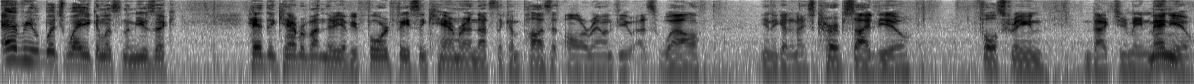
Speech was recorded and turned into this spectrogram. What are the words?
Every which way you can listen to music. Hit the camera button there. You have your forward facing camera and that's the composite all around view as well. You're gonna get a nice curbside view, full screen, back to your main menu.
